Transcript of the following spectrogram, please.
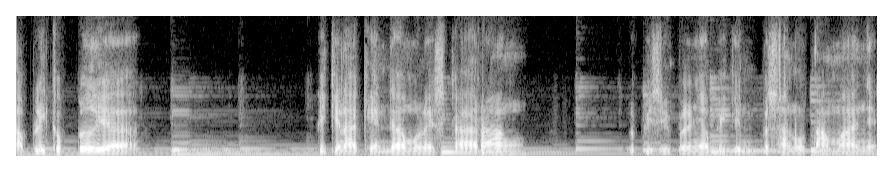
applicable ya bikin agenda mulai sekarang. Lebih simpelnya bikin pesan utamanya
